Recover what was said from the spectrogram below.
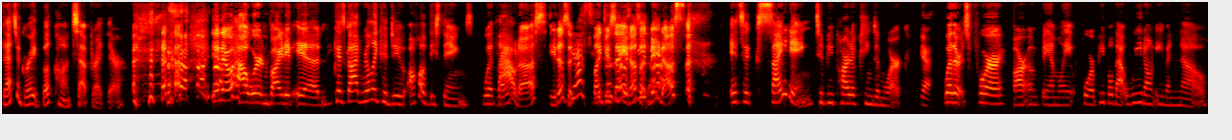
that's a great book concept right there you know how we're invited in because god really could do all of these things without right. us he doesn't yes, like you say he doesn't need us, us. it's exciting to be part of kingdom work yeah whether it's for our own family for people that we don't even know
